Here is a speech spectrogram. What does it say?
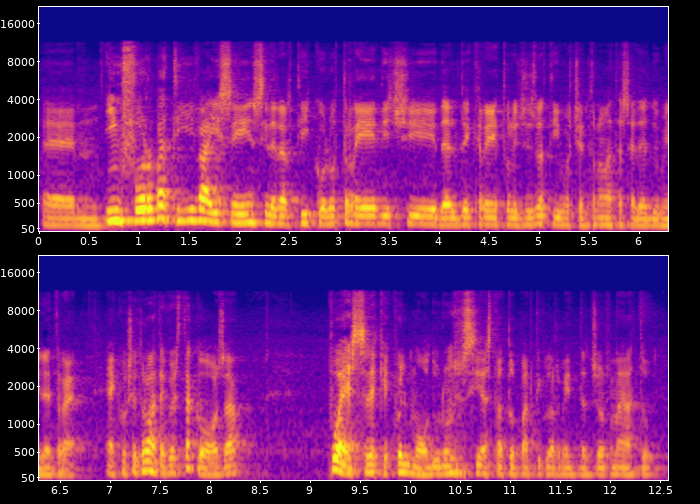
ehm, informativa ai sensi dell'articolo 13 del decreto legislativo 196 del 2003. Ecco, se trovate questa cosa, può essere che quel modulo non sia stato particolarmente aggiornato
